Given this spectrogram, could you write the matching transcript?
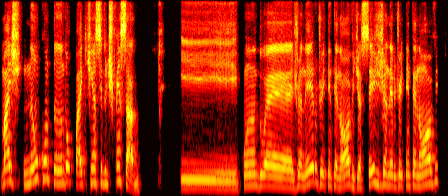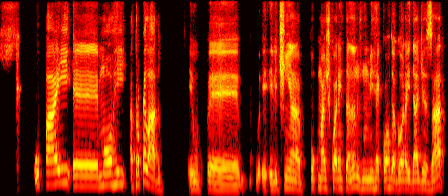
Mas não contando ao pai que tinha sido dispensado. E quando é janeiro de 89, dia 6 de janeiro de 89, o pai é, morre atropelado. Eu, é, ele tinha pouco mais de 40 anos, não me recordo agora a idade exata,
